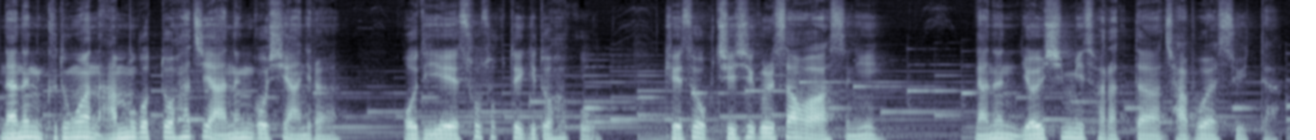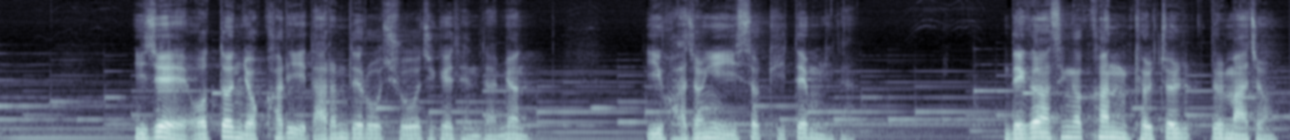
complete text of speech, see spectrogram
나는 그동안 아무것도 하지 않은 것이 아니라 어디에 소속되기도 하고 계속 지식을 쌓아왔으니 나는 열심히 살았다 자부할 수 있다. 이제 어떤 역할이 나름대로 주어지게 된다면 이 과정이 있었기 때문이다. 내가 생각한 결절들마저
